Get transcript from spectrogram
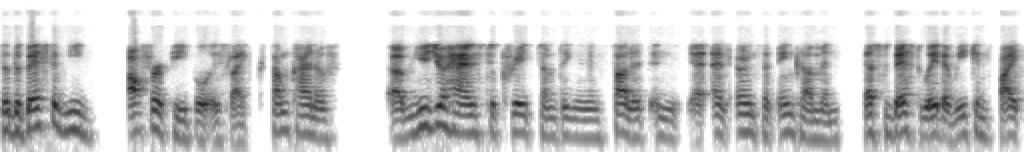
So the best that we offer people is like some kind of um, use your hands to create something and sell it and, and earn some income. And that's the best way that we can fight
